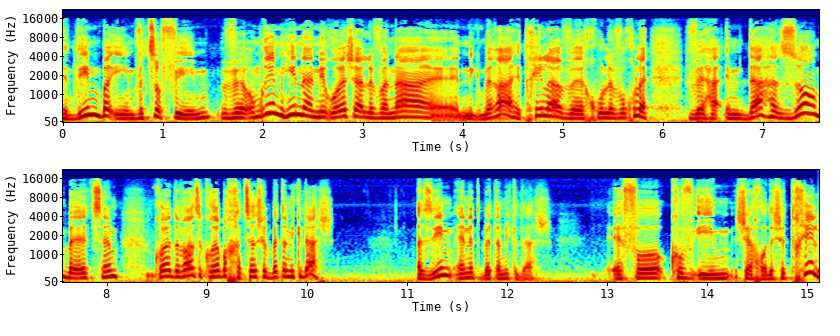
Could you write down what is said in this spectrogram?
עדים באים וצופים ואומרים, הנה אני רואה שהלבנה אה, נגמרה, התחילה וכולי וכולי. והעמדה הזו בעצם, כל הדבר הזה קורה בחצר של בית המקדש. אז אם אין את בית המקדש, איפה קובעים שהחודש התחיל?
